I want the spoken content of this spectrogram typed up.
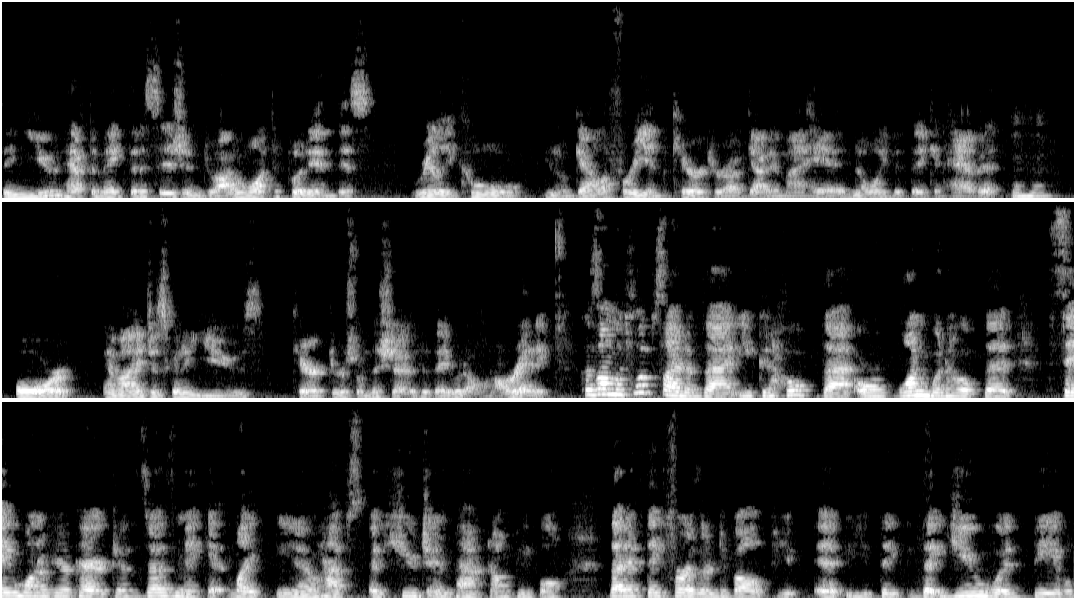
then you have to make the decision: Do I want to put in this really cool, you know, Gallifreyan character I've got in my head, knowing that they can have it, hmm or am I just going to use characters from the show that they would own already? Because on the flip side of that, you could hope that, or one would hope that, say one of your characters does make it, like you know, have a huge impact on people. That if they further develop you, it, you, they, that you would be able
